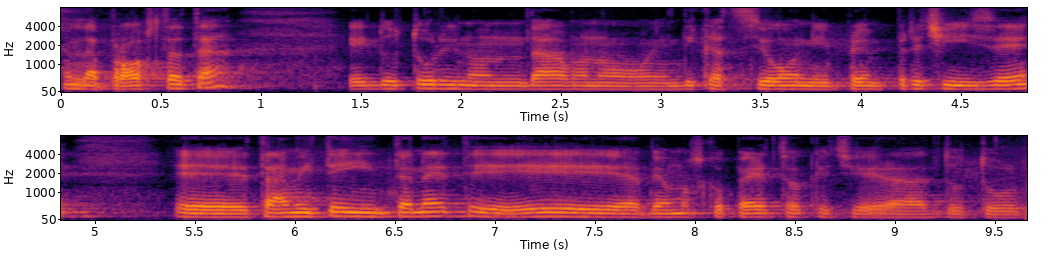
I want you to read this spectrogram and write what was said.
la prostata, i dottori non davano indicazioni pre precise eh, tramite internet e abbiamo scoperto che c'era il dottor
